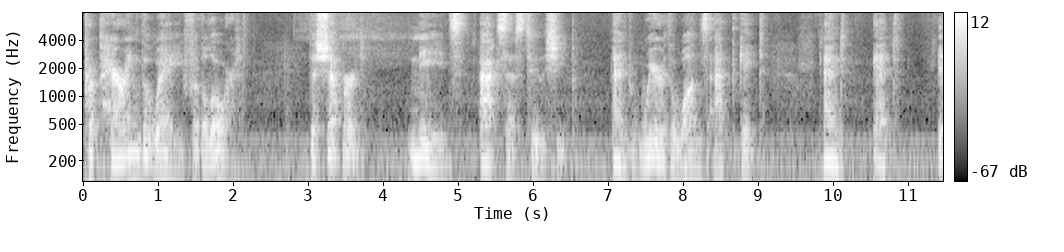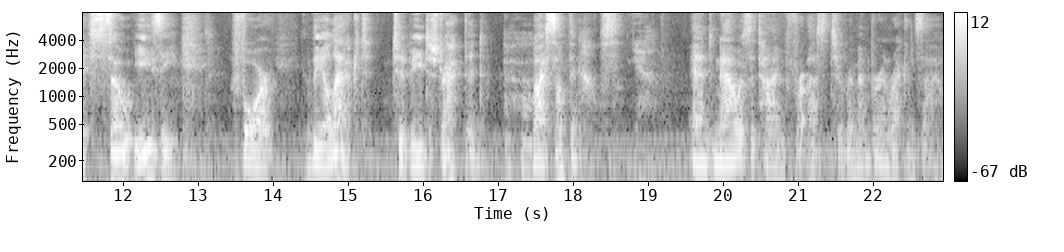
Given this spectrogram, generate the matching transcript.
preparing the way for the Lord, the shepherd needs access to the sheep. and we're the ones at the gate. And and it's so easy for the elect to be distracted by something else. Yeah. And now is the time for us to remember and reconcile.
